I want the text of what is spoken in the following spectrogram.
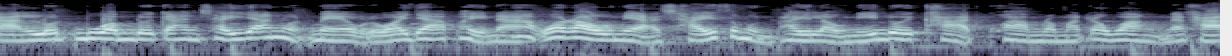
การลดบวมโดยการใช้หญ้าหนวดแมวหรือว่าหญ้าไผ่น้ำว่าเราเนี่ยใช้สมุนไพรเหล่านี้โดยขาดความระมัดระวังนะคะ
